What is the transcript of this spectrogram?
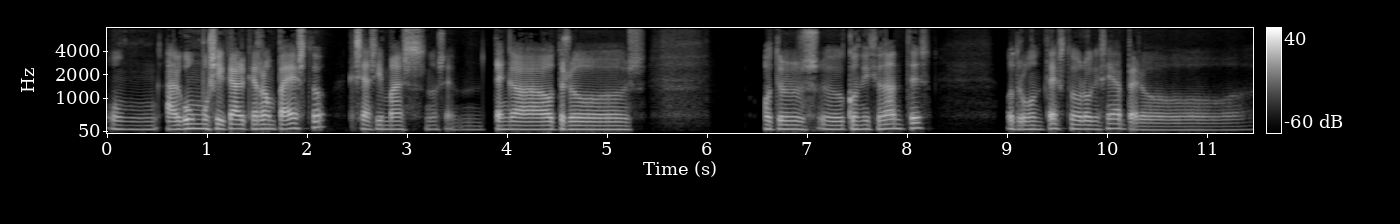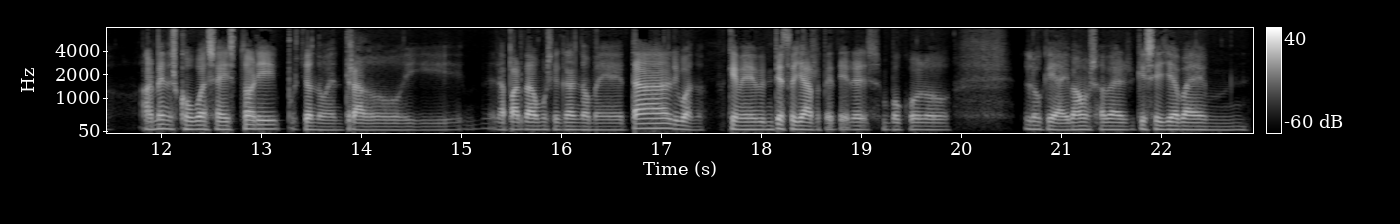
un, algún musical que rompa esto, que sea así más, no sé, tenga otros otros eh, condicionantes, otro contexto o lo que sea, pero al menos con West Side Story, pues yo no he entrado y el apartado musical no me tal, y bueno, que me empiezo ya a repetir, es un poco lo, lo que hay. Vamos a ver qué se lleva en,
